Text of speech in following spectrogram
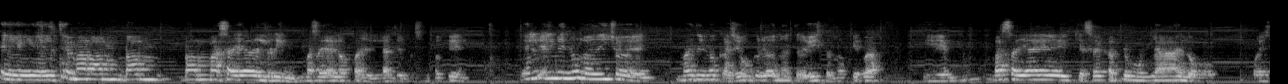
eh, el tema va, va, más allá del ring, más allá de los paralelos, porque él, él mismo lo ha dicho en más de una ocasión, creo, en una entrevista, ¿no? Que va, eh, más allá de que sea campeón mundial o pues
